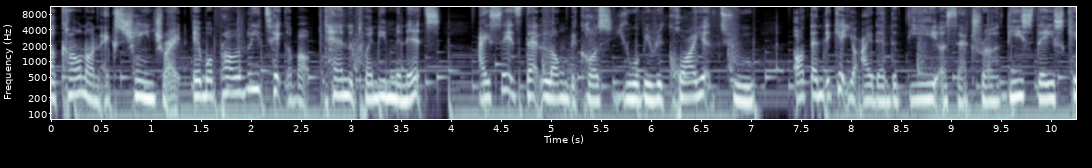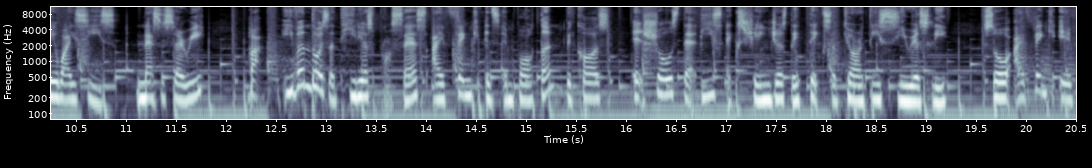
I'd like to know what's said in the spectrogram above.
account on exchange, right, it will probably take about 10 to 20 minutes. I say it's that long because you will be required to authenticate your identity, etc. These days, KYC is necessary. But even though it's a tedious process, I think it's important because it shows that these exchanges they take security seriously. So I think if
